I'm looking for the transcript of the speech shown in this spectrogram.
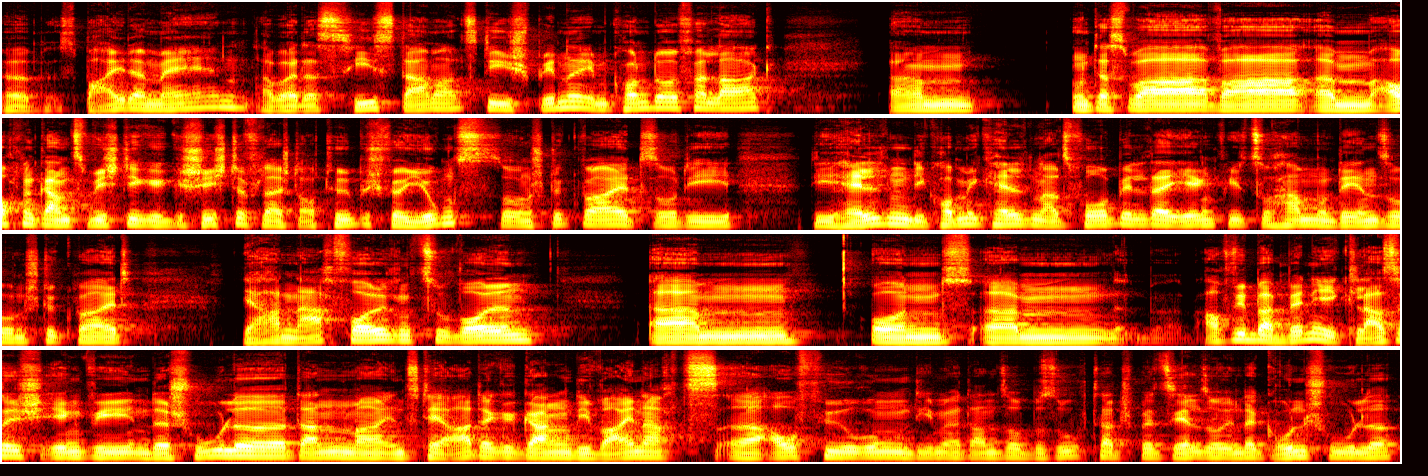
äh, Spider-Man, aber das hieß damals die Spinne im Condor Verlag. Ähm, und das war, war ähm, auch eine ganz wichtige Geschichte, vielleicht auch typisch für Jungs, so ein Stück weit, so die, die Helden, die Comichelden als Vorbilder irgendwie zu haben und denen so ein Stück weit ja, nachfolgen zu wollen. Ähm, und ähm, auch wie bei Benny, klassisch irgendwie in der Schule dann mal ins Theater gegangen, die Weihnachtsaufführungen, äh, die man dann so besucht hat, speziell so in der Grundschule.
